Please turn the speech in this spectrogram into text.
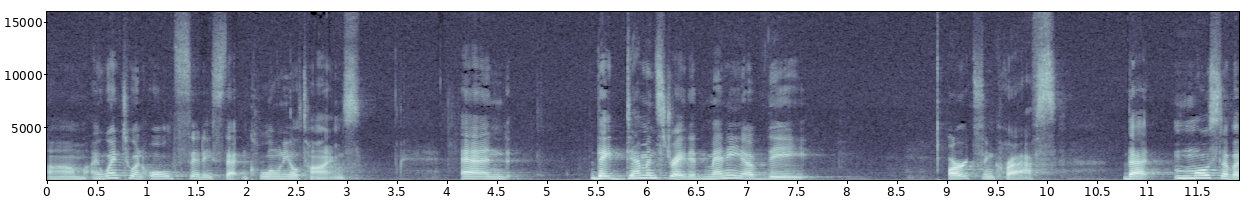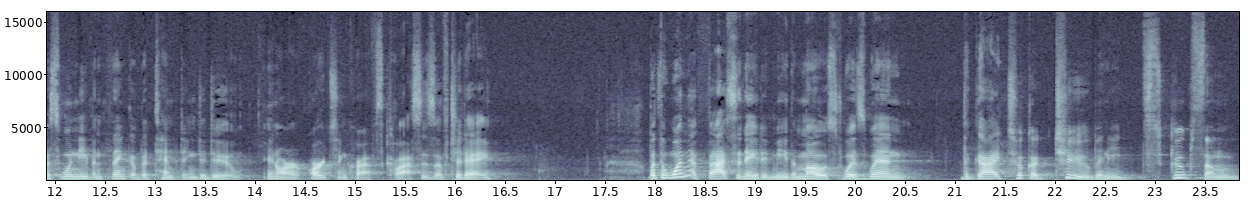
Um, I went to an old city set in colonial times, and they demonstrated many of the arts and crafts that most of us wouldn't even think of attempting to do in our arts and crafts classes of today. But the one that fascinated me the most was when the guy took a tube and he scooped some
